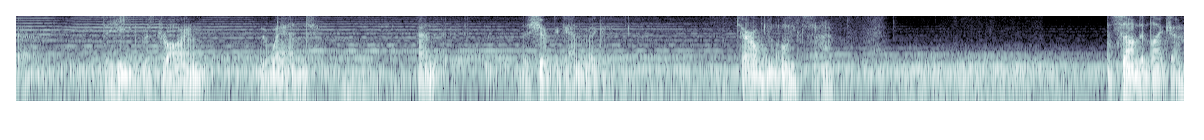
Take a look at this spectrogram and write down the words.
uh, the heat was drawing the wind, and the ship began to make a terrible moaning sound. It sounded like a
